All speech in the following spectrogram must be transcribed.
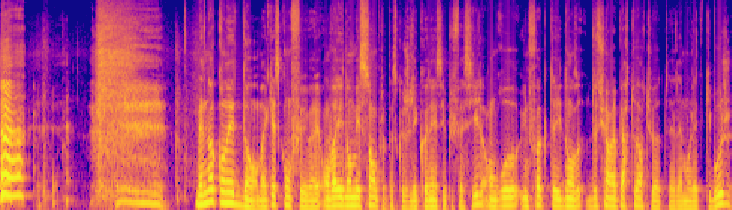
Maintenant qu'on est dedans, bah, qu'est-ce qu'on fait? Bah, On va aller dans mes samples parce que je les connais, c'est plus facile. En gros, une fois que tu es dans, dessus un répertoire, tu vois, as la molette qui bouge.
